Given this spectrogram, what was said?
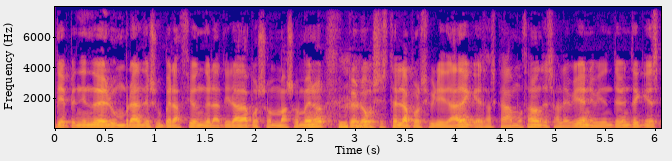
dependiendo del umbral de superación de la tirada, pues son más o menos, pero luego existe la posibilidad de que esa escaramuza no te sale bien, evidentemente, que es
